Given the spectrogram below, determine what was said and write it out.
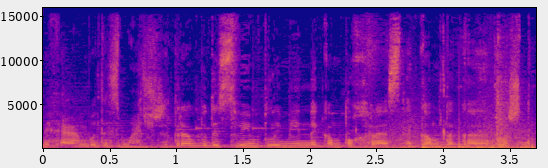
Нехай вам буде смачно. Треба буде своїм племінникам, похресникам таке влаштувати.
